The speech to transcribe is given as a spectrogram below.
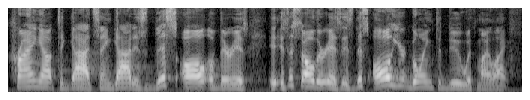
crying out to God, saying, God, is this all of there is? Is this all there is? Is this all you're going to do with my life?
